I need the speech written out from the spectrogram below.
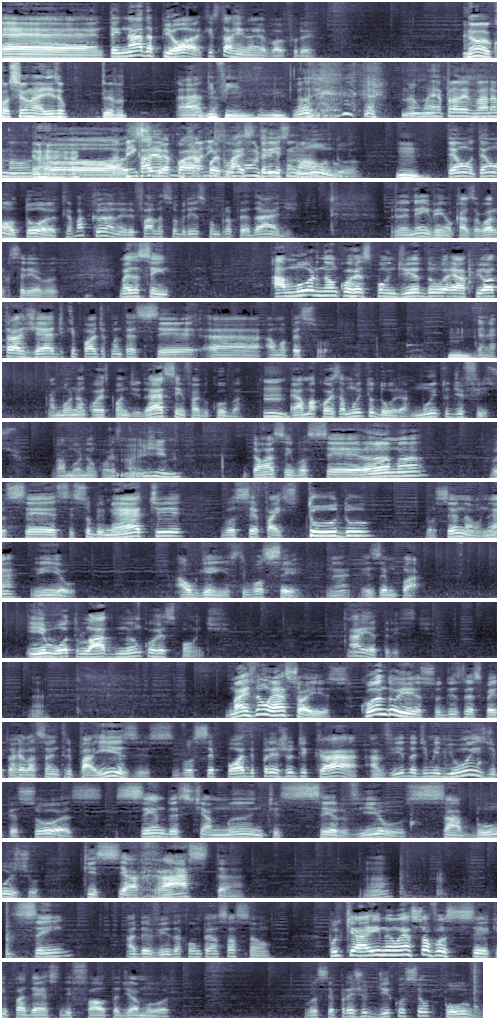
É, tem nada pior. O que você está rindo aí, Bob Furei? Não, eu cocei o nariz, eu. eu Ah, tá. enfim. Não- Não é pra levar a mão. né? Que sabe qual é a coisa mais triste do mundo? Hum. Tem um, tem um autor que é bacana, ele fala sobre isso com propriedade. Eh, Nem vem ao caso agora, que seria. Mas assim, amor não correspondido é a pior tragédia que pode acontecer ah, a uma pessoa. É, amor não correspondido. É assim, Fábio Cuba. É uma coisa muito dura, muito difícil. O amor não correspondido. Imagino. Então, assim, você ama, você se submete, você faz tudo. Você não, né? Nem eu. Alguém, esse você, né? Exemplar. E o outro lado não corresponde. Aí é triste. Né? Mas não é só isso. Quando isso diz respeito à relação entre países, você pode prejudicar a vida de milhões de pessoas sendo este amante servil, sabujo, que se arrasta né, sem a devida compensação. Porque aí não é só você que padece de falta de amor. Você prejudica o seu povo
